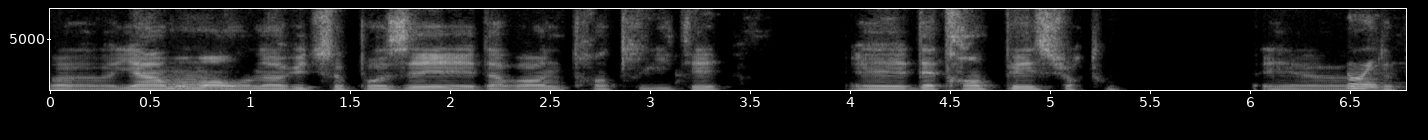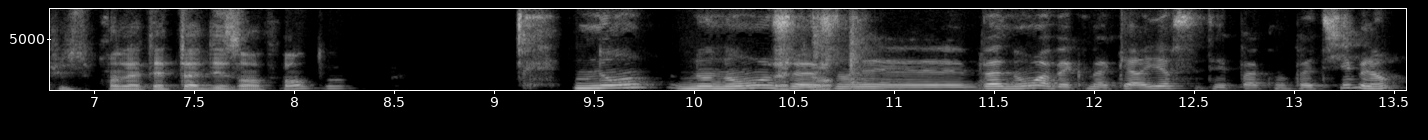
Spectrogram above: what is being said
Il y a un moment Hmm. où on a envie de se poser et d'avoir une tranquillité et d'être en paix surtout. Et euh, de Oui. plus, prendre la tête à des enfants, toi? Non, non, non, j'en ai, bah non, avec ma carrière, c'était pas compatible. hein.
